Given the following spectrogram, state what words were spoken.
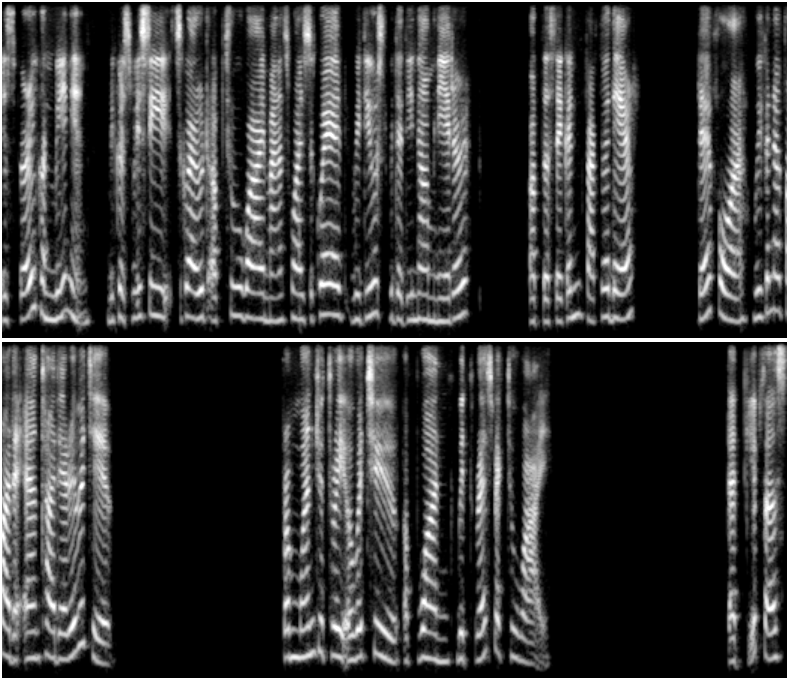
It's very convenient because we see square root of 2y minus y squared reduced with the denominator of the second factor there. Therefore, we're going to find the antiderivative from 1 to 3 over 2 of 1 with respect to y. That gives us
